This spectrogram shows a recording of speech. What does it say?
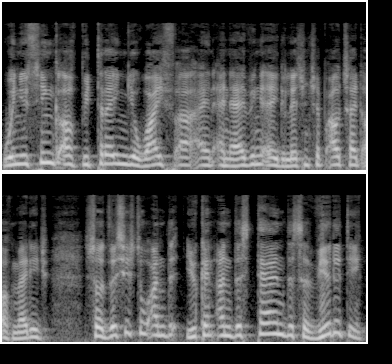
when you think of betraying your wife uh, and, and having a relationship outside of marriage. So this is to under, you can understand the severity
